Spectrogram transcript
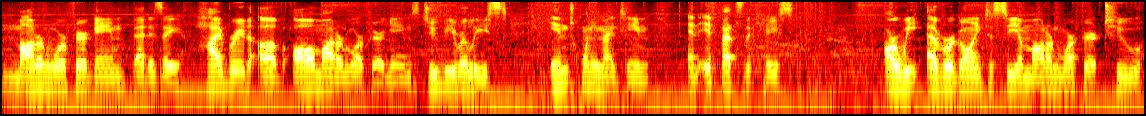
modern warfare game that is a hybrid of all modern warfare games to be released in 2019 and if that's the case are we ever going to see a modern warfare 2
